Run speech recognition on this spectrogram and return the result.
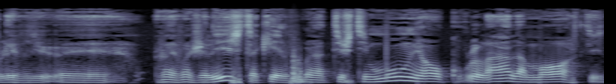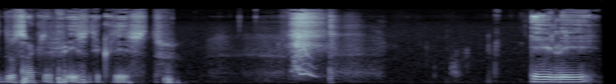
o livro de é, João Evangelista, que ele foi uma testemunha ocular da morte do sacrifício de Cristo. Ele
